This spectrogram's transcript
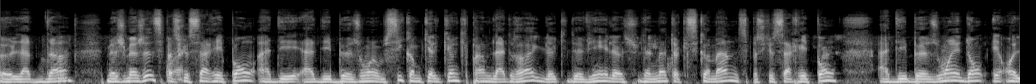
euh, là-dedans. Mm-hmm. Mais j'imagine c'est parce que ça répond à des à des besoins aussi, comme quelqu'un qui prend de la drogue, qui devient là, soudainement toxicomane, c'est parce que ça répond à des besoins. Donc on,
